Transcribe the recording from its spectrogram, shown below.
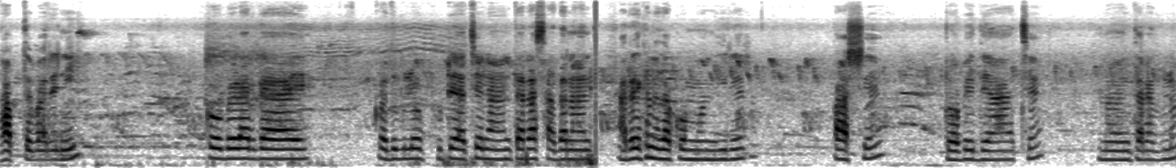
ভাবতে পারিনি। বেড়ার গায়ে কতগুলো ফুটে আছে নয়নতারা, সাদা নয়ন আর এখানে দেখো মন্দিরের পাশে টবে দেওয়া আছে নয়নতারাগুলো।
